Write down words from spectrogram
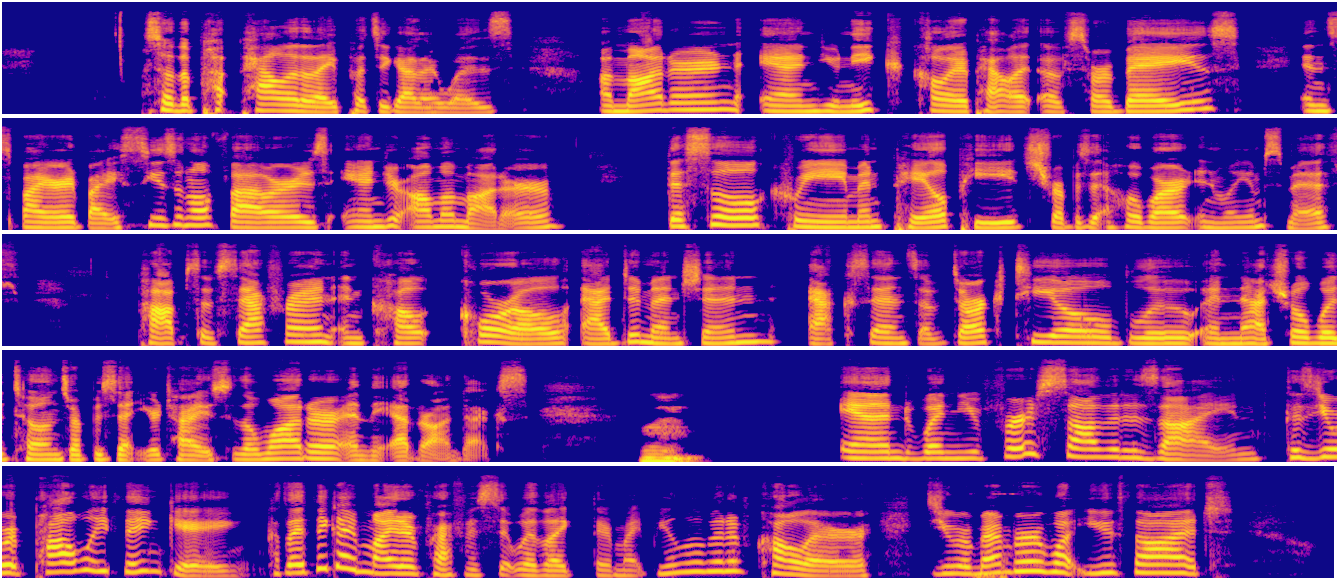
So the p- palette that I put together was a modern and unique color palette of sorbets inspired by seasonal flowers and your alma mater. Thistle, cream, and pale peach represent Hobart and William Smith. Pops of saffron and coral add dimension. Accents of dark teal, blue, and natural wood tones represent your ties to the water and the Adirondacks. Mm. And when you first saw the design, because you were probably thinking, because I think I might have prefaced it with like, there might be a little bit of color. Do you remember what you thought?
